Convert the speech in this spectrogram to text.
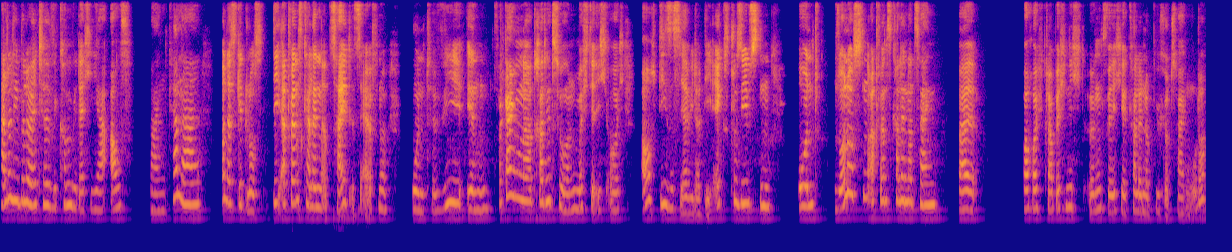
Hallo liebe Leute, willkommen wieder hier auf meinem Kanal und es geht los. Die Adventskalenderzeit ist eröffnet und wie in vergangener Tradition möchte ich euch auch dieses Jahr wieder die exklusivsten und sondersten Adventskalender zeigen, weil ich brauche euch glaube ich nicht irgendwelche Kalenderbücher zeigen, oder?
